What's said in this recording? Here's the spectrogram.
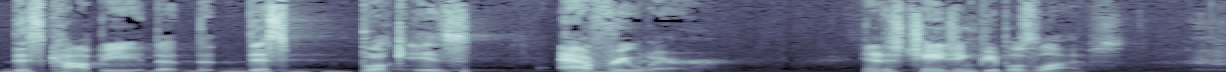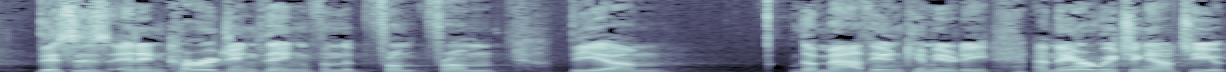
this copy, this book is everywhere, and it is changing people's lives. This is an encouraging thing from the, from, from the, um, the Matthean community, and they are reaching out to you,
